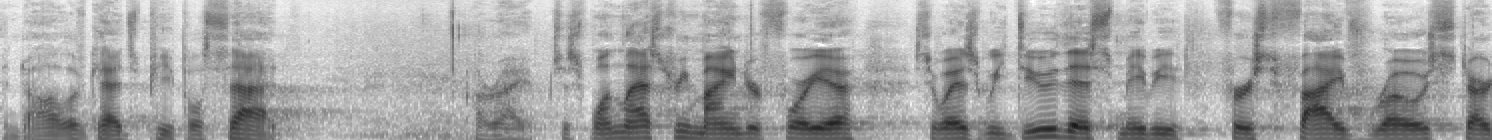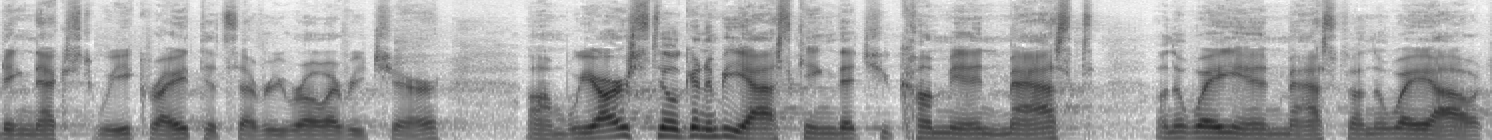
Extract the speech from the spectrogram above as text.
And all of God's people said, all right, just one last reminder for you. So, as we do this, maybe first five rows starting next week, right? That's every row, every chair. Um, we are still going to be asking that you come in masked on the way in, masked on the way out,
